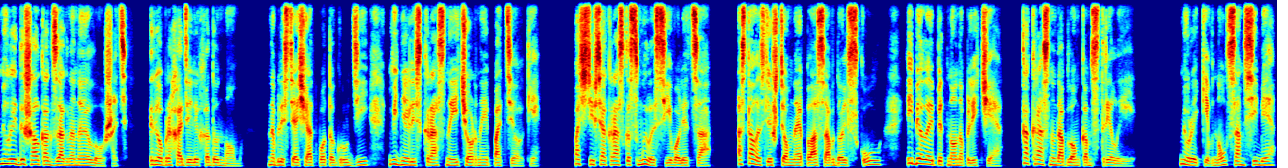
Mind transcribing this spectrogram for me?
Мюррей дышал, как загнанная лошадь. Ребра ходили ходуном. На блестящей от пота груди виднелись красные и черные потеки. Почти вся краска смылась с его лица. Осталась лишь темная полоса вдоль скул и белое пятно на плече, как раз над обломком стрелы. Мюррей кивнул сам себе,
